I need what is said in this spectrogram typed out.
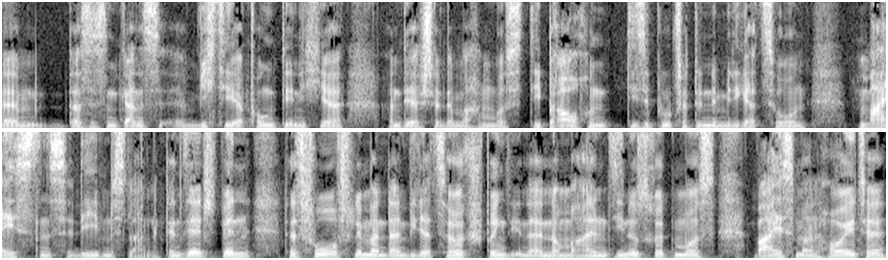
ähm, das ist ein ganz wichtiger Punkt, den ich hier an der Stelle machen muss. Die brauchen diese blutverdünnende Medikation meistens lebenslang. Denn selbst wenn das Vorflimmern dann wieder zurückspringt in einen normalen Sinusrhythmus, weiß man heute,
